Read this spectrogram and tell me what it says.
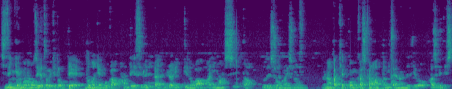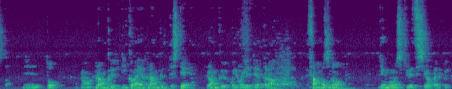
自然言語の文字列を受け取って、どの言語か判定するライブラリっていうのがありましたので紹介します。なんか結構昔からあったみたいなんですけど、初めて知った。えーっと、まあ、フランク、リクワイアフランクってして、フランク、ホイホイエってやったら、3文字の言語の識別詞が返ってくる。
